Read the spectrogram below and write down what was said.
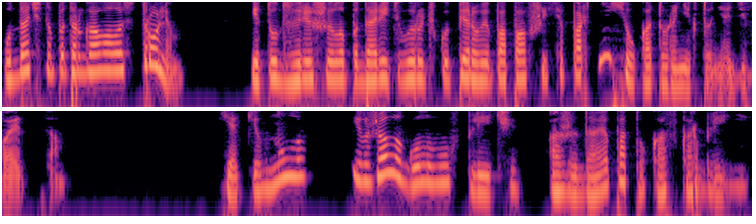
удачно поторговалась с троллем и тут же решила подарить выручку первой попавшейся портнихе, у которой никто не одевается. Я кивнула и вжала голову в плечи, ожидая потока оскорблений.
